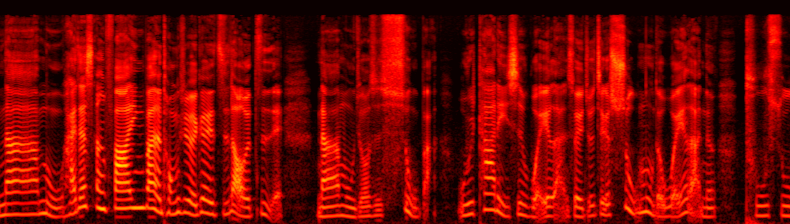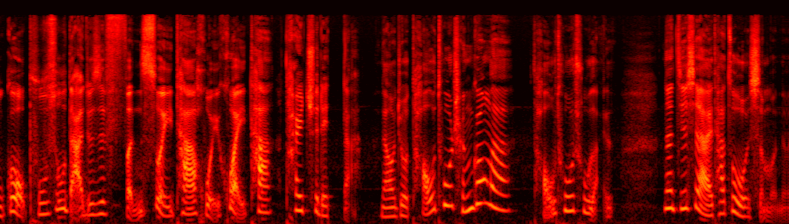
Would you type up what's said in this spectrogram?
나무还在上发音班的同学也可以知道的字诶，나무就是树吧。울타리是围栏，所以就这个树木的围栏呢，扑苏过扑苏打就是粉碎它、毁坏它，탈출했다，然后就逃脱成功了，逃脱出来了。那接下来他做了什么呢？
